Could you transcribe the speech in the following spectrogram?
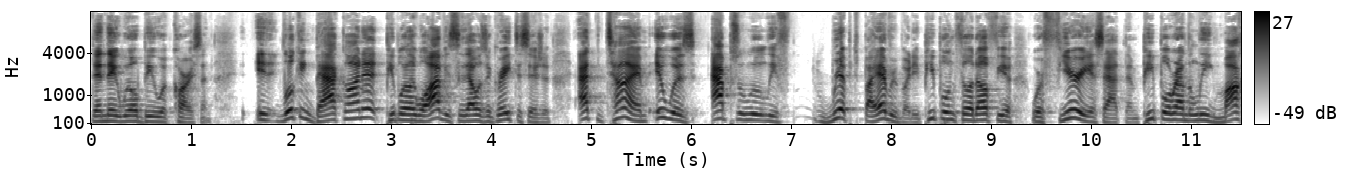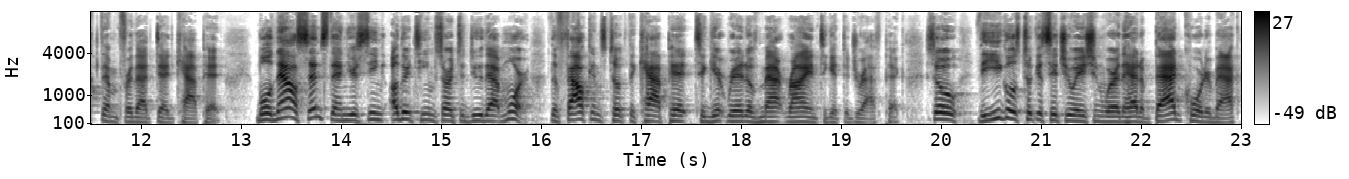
than they will be with Carson. It, looking back on it, people are like, well, obviously that was a great decision. At the time, it was absolutely ripped by everybody. People in Philadelphia were furious at them. People around the league mocked them for that dead cap hit. Well, now since then, you're seeing other teams start to do that more. The Falcons took the cap hit to get rid of Matt Ryan to get the draft pick. So the Eagles took a situation where they had a bad quarterback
